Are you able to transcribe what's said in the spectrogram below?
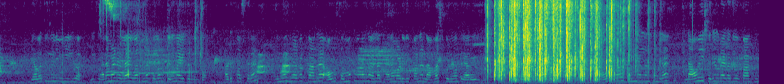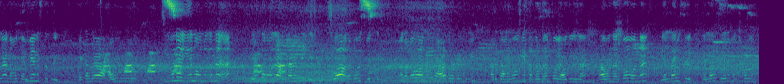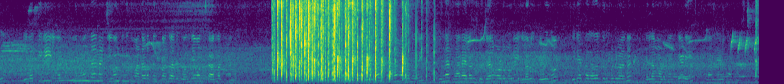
ಯಾವತ್ತಿಂದ ನೀವು ಈಗ ಈಗ ಧ್ಯಾನ ಮಾಡಿರಲ್ಲ, ಇವತ್ತು ಮತ್ತೆ ಎಲ್ಲರೂ ಜನ್ಮ ಆಯ್ತು ನಿಮ್ಗೆ ಅದಕ್ಕೋಸ್ಕರ ಇನ್ನೊಂದು ಹೇಳ್ಬೇಕಪ್ಪ ಅಂದ್ರೆ ಅವ್ರ ಸಮ್ಮುಖಗಳನ್ನ ಎಲ್ಲ ಧ್ಯಾನ ಮಾಡಿದೀಪ್ಪ ಅಂದ್ರೆ ನಮ್ಮಷ್ಟು ಅಂತ ಯಾರು ಇರ್ಬೋದು ಅವ್ರ ಬಂದಲ್ಲ ಅಂತಂದ್ರೆ ನಾವು ಈ ಶರೀರದಾಗ ಅದೀವಪ್ಪ ಅಂತಂದ್ರೆ ನಮಗೆ ಹೆಮ್ಮೆ ಅನಿಸ್ತೈತ್ರಿ. ಯಾಕಂದ್ರೆ ಅವರು ಜೀವನ ಏನು ಅನ್ನೋದನ್ನ ಹೇಳ್ತಾ ಹೋದ್ರೆ ಅರ್ಥ ಆಗಂಗಿಲ್ಲ ಸ್ವ ಅನುಭವಿಸ್ಬೇಕು ಅನುಭವ ಅನ್ನೋದು ಭಾಳ ದೊಡ್ಡ ಐತ್ರಿ ಅದಕ್ಕೆ ಅನುಭವಕ್ಕಿಂತ ದೊಡ್ಡ ಅನುಭವ ಯಾವುದೂ ಇಲ್ಲ. ಆ ಒಂದು ಅನುಭವವನ್ನು ಎಲ್ಲರೂ ಸೇರಿ ಇವತ್ತಿಗೆ ಇವತ್ತು ನಿಮ್ಮ ಮುಂದೆ ನಾ ಜೀವಂತ ನಿಂತು ಅಂದ್ರೆ ಅದಕ್ಕೆ ಒಂದೇ ಒಂದು ಕಾರಣ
